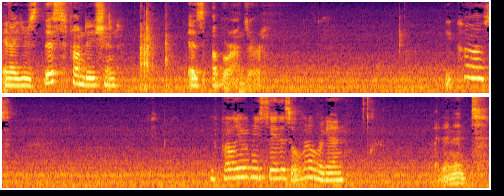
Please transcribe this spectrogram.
And I use this foundation as a bronzer. Because you've probably heard me say this over and over again. I didn't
